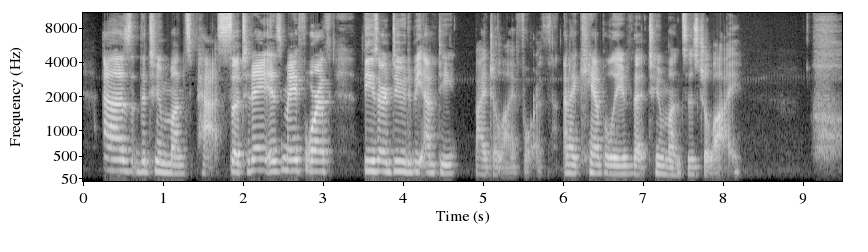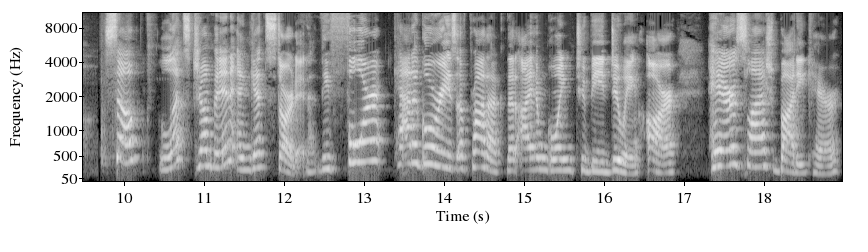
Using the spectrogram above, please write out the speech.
as the two months pass. So today is May 4th. These are due to be empty by July 4th. And I can't believe that two months is July. So let's jump in and get started. The four categories of product that I am going to be doing are hair slash body care,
